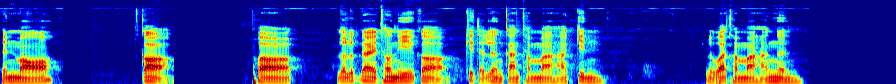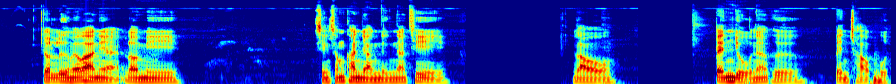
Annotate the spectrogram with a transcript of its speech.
เป็นหมอ ก็พอเราลึกได้เท่านี้ก็คิดแต่เรื่องการทำมาหากิน หรือว่าทำมาหาเงิน จนลืมไปว่าเนี่ยเรามีสิ่งสำคัญอย่างหนึ่งนะที่ เราเป็นอยู่นะคือเป็นชาวพุทธ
